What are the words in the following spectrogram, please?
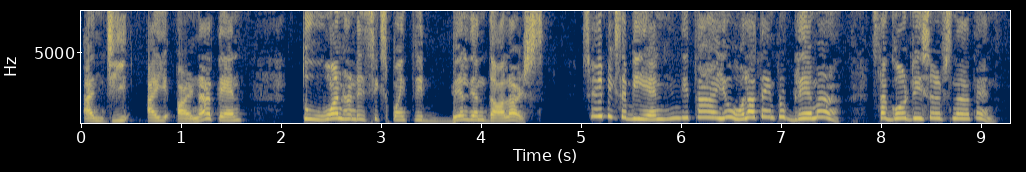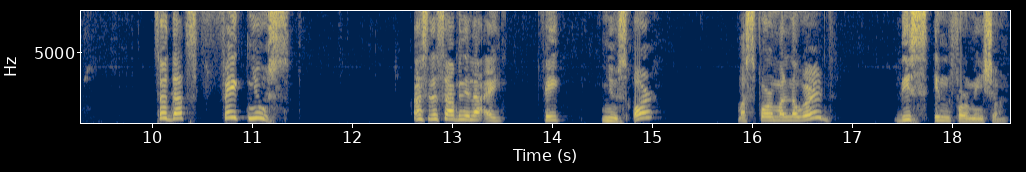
ang GIR natin to 106.3 billion dollars. So ibig sabihin, hindi tayo, wala tayong problema sa gold reserves natin. So that's fake news ang sinasabi nila ay fake news or mas formal na word, disinformation.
